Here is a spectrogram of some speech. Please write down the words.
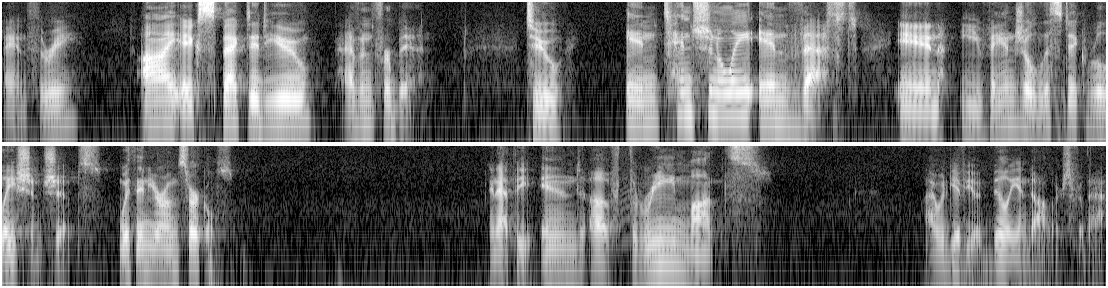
And three, I expected you, heaven forbid, to intentionally invest in evangelistic relationships within your own circles. And at the end of three months, I would give you a billion dollars for that.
